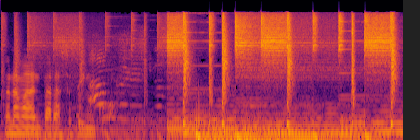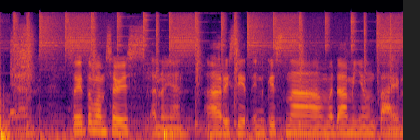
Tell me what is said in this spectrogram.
Ito naman para sa 5. So ito ma'am sir is ano yan, ah, receipt. In case na madami yung time,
